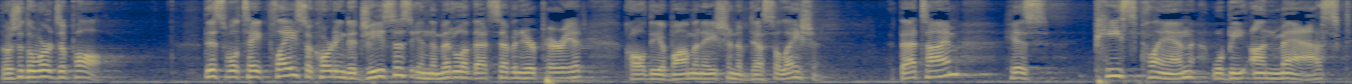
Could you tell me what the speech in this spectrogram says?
Those are the words of Paul. This will take place, according to Jesus, in the middle of that seven year period called the abomination of desolation At that time, his peace plan will be unmasked.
